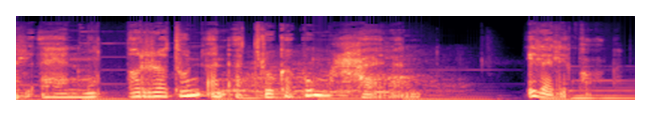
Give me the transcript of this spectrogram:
الآن مضطرة أن أترككم حالا. إلى اللقاء.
